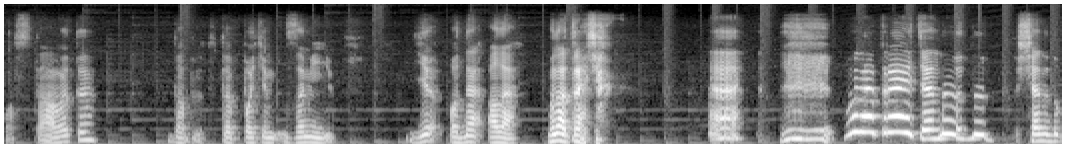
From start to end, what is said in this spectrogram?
поставити. Добре, то потім заміню. Є одне але. Вона третя. Вона третя. Ну, ну ще не до.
